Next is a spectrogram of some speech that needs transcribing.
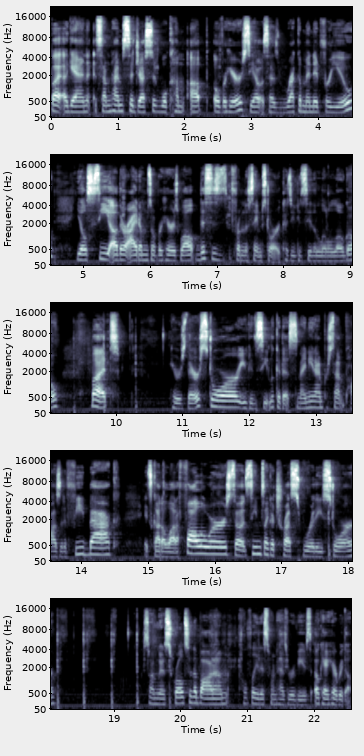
But again, sometimes suggested will come up over here. See how it says recommended for you? You'll see other items over here as well. This is from the same store because you can see the little logo. But here's their store. You can see, look at this 99% positive feedback. It's got a lot of followers, so it seems like a trustworthy store. So I'm going to scroll to the bottom. Hopefully, this one has reviews. Okay, here we go.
